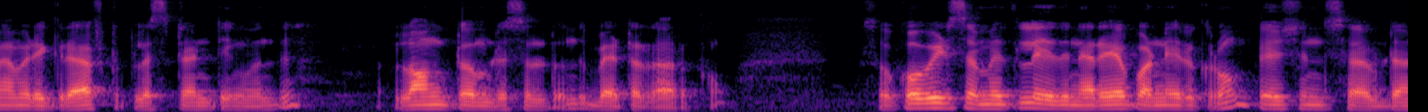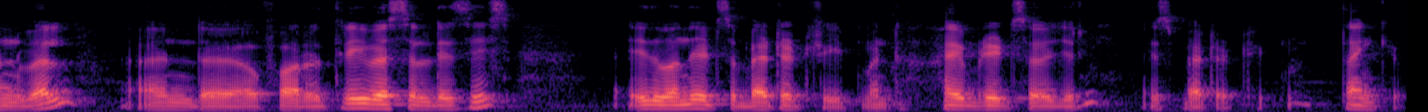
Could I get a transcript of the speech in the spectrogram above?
memory graft plus stenting வந்து லாங் டேர்ம் ரிசல்ட் வந்து பெட்டராக இருக்கும். ஸோ கோவிட் சமயத்தில் இது நிறைய பண்ணியிருக்கிறோம் patients have done well and for three vessel disease இது வந்து it's a better treatment hybrid surgery is better treatment thank you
